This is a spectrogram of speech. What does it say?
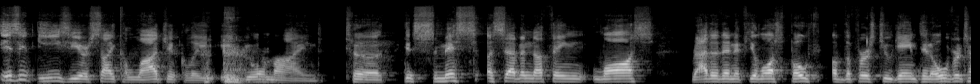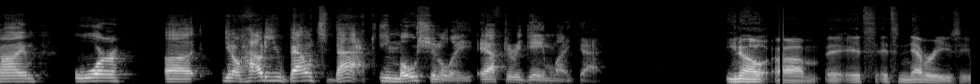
Is it easier psychologically in your mind to dismiss a seven nothing loss rather than if you lost both of the first two games in overtime, or uh, you know, how do you bounce back emotionally after a game like that? You know, um, it's it's never easy,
